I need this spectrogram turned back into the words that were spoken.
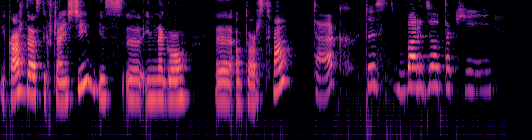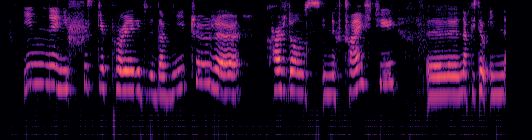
I każda z tych części jest y, innego autorstwa. Tak, to jest bardzo taki inny niż wszystkie projekt wydawniczy, że każdą z innych części yy, napisał inny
